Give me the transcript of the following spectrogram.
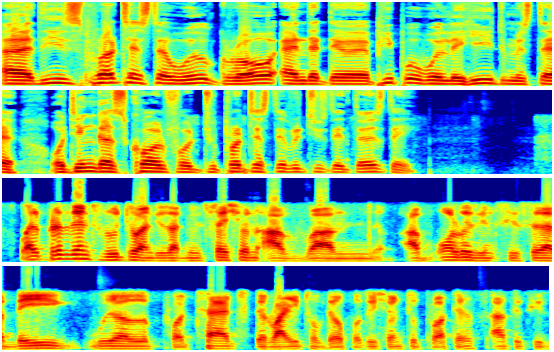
uh, these protests will grow and that the people will heed Mr. Odinga's call for to protest every Tuesday and Thursday? Well, President Ruto and his administration have um, have always insisted that they will protect the right of the opposition to protest, as it is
